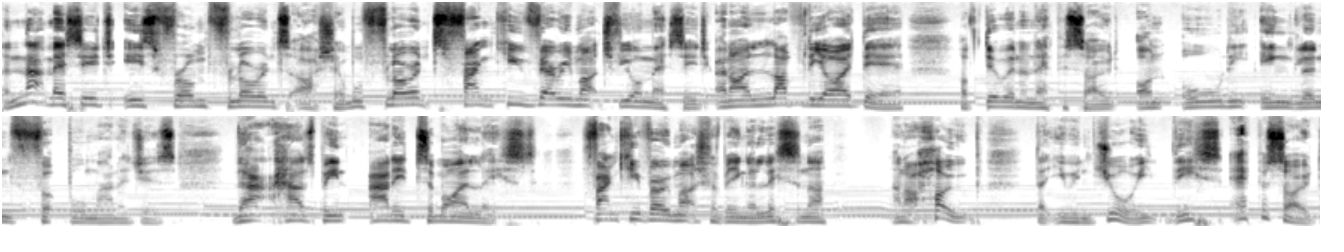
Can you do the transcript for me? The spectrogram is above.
And that message is from Florence Usher. Well, Florence, thank you very much for your message. And I love the idea of doing an episode on all the England football managers. That has been added to my list. Thank you very much for being a listener. And I hope that you enjoy this episode.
